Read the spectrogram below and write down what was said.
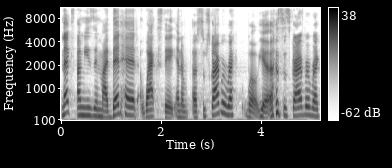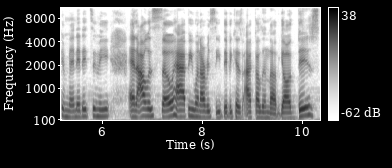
Next, I'm using my bedhead wax stick, and a, a subscriber rec well, yeah, a subscriber recommended it to me, and I was so happy when I received it because I fell in love, y'all. This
